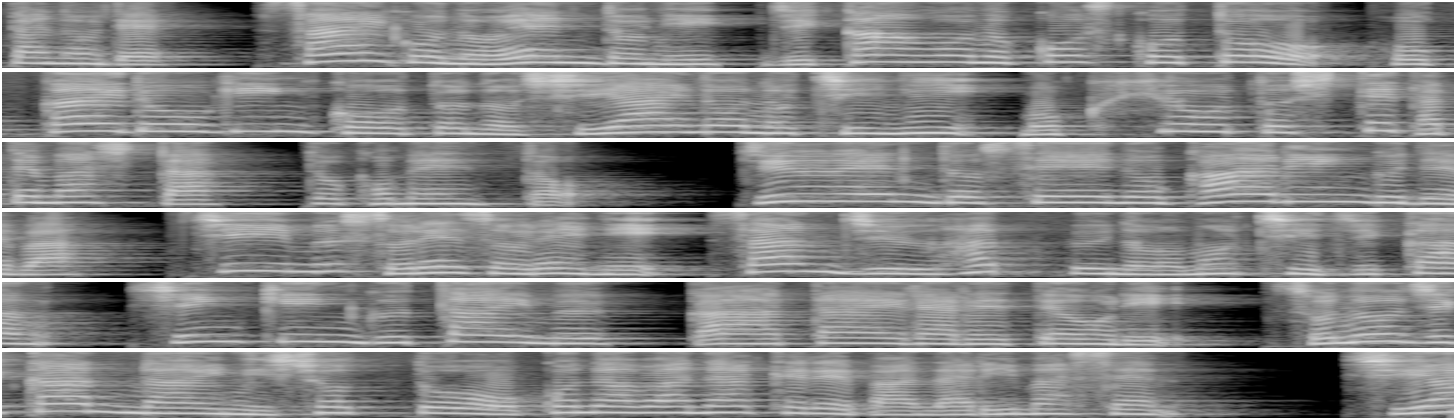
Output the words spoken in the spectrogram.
たので、最後のエンドに時間を残すことを北海道銀行との試合の後に目標として立てました、とコメント。10エンド制のカーリングでは、チームそれぞれに38分の持ち時間、シンキングタイムが与えられており、その時間内にショットを行わなければなりません。試合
